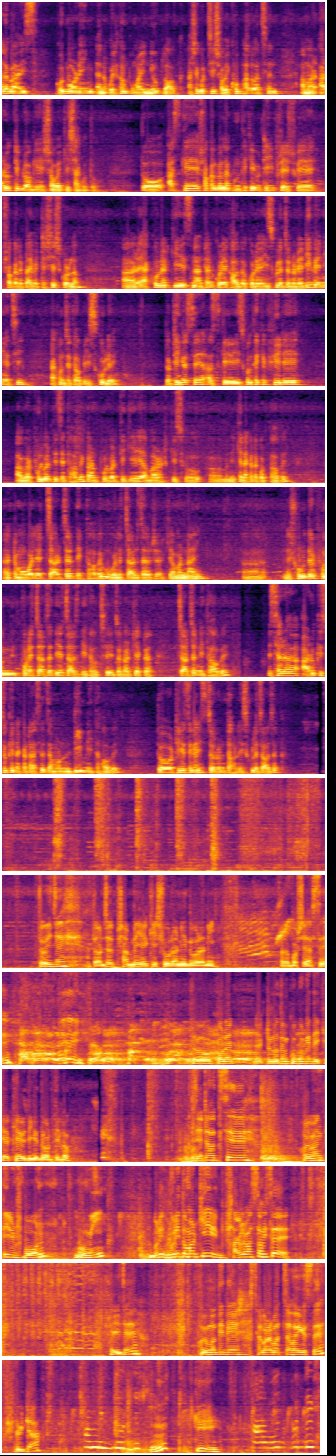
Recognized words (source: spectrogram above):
Hello guys good morning and welcome to my new blog আশা করছি সবাই খুব ভালো আছেন। আমার আরও একটি ব্লগে সবাইকে স্বাগত। তো আজকে সকালবেলা ঘুম থেকে উঠেই ফ্রেশ হয়ে সকালে প্রাইভেটটা শেষ করলাম। আর এখন আর কি স্নান টান করে খাওয়া দাওয়া করে স্কুলের জন্য রেডি হয়ে নিয়েছি। এখন যেতে হবে স্কুলে। তো ঠিক আছে, আজকে স্কুল থেকে ফিরে আবার ফুলবাড়িতে যেতে হবে, কারণ ফুলবাড়িতে গিয়ে আমার কিছু মানে কেনাকাটা করতে হবে। একটা মোবাইলের চার্জার দেখতে হবে। মোবাইলের চার্জার আর কি আমার নাই। মানে সরুদার ফোন ফোনের চার্জার দিয়ে চার্জ দিতে হচ্ছে এই জন্য আর কি একটা চার্জার নিতে হবে। এছাড়া আরও কিছু কেনাকাটা আছে, যেমন ডিম নিতে হবে। তো ঠিক আছে গাইজ চলুন তাহলে স্কুলে যাওয়া যাক। তো এই যে দরজার সামনেই আর কি সুরানি দৌড়ানি বসে আছে। এই! তো কোন একটা নতুন কুকুরকে দেখে আর কি ওইদিকে দৌড় দিল। যেটা হচ্ছে হৈমন্তীর বোন, ভূমি। বুড়ি বুড়ি তোমার কি ছাগলের বাচ্চা হয়েছে এই যে হৈমন্তীদের ছাগলের বাচ্চা হয়ে গেছে, দুইটা। কি?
